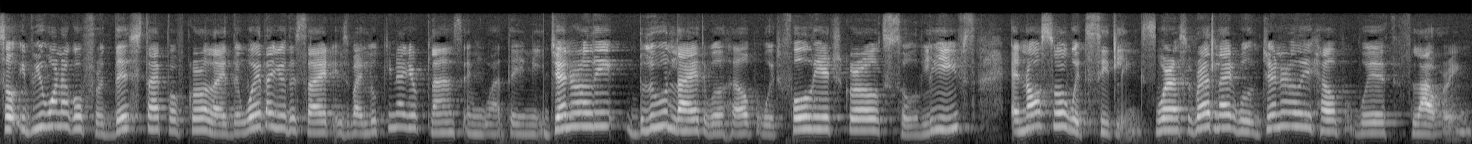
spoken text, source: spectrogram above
So if you want to go for this type of grow light, the way that you decide is by looking at your plants and what they need. Generally, blue light will help with foliage growth, so leaves, and also with seedlings, whereas red light will generally help with flowering.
